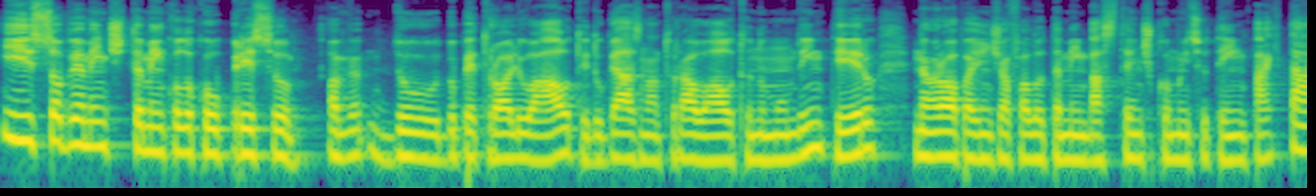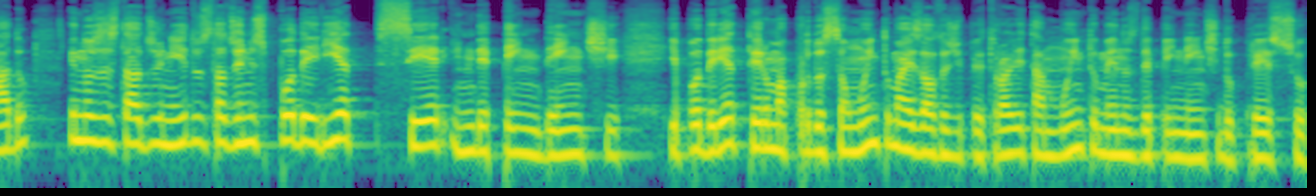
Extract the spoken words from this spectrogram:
e isso obviamente também colocou o preço do, do, petróleo alto e do gás natural alto no mundo inteiro. Na Europa a gente já falou também bastante como isso tem impactado, e nos Estados Unidos, os Estados Unidos poderia ser independente e poderia ter uma produção muito mais alta de petróleo e estar tá muito menos dependente do preço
